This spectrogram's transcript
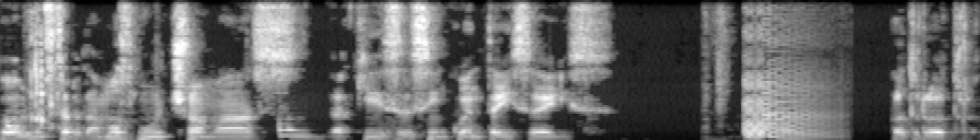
Nos tardamos mucho más. Aquí dice 56. Otro, otro.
